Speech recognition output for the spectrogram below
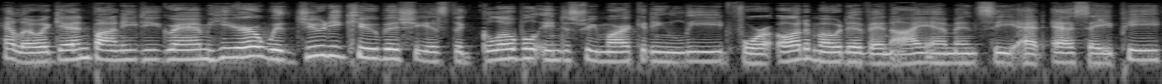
Hello again, Bonnie D. Graham here with Judy Cubiss. She is the Global Industry Marketing Lead for Automotive and IM&C at SAP,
